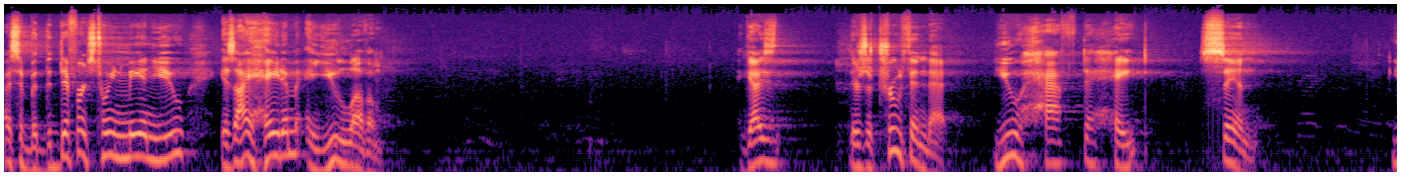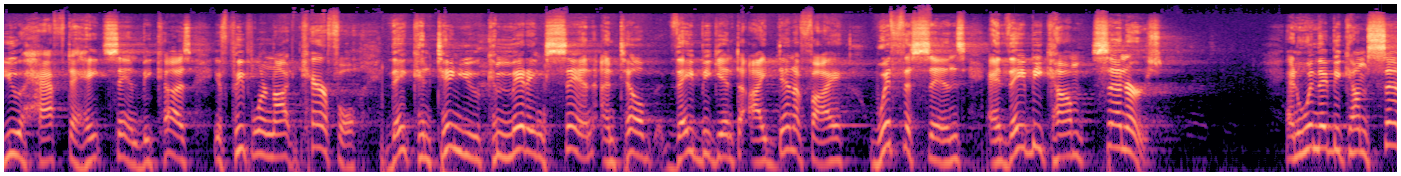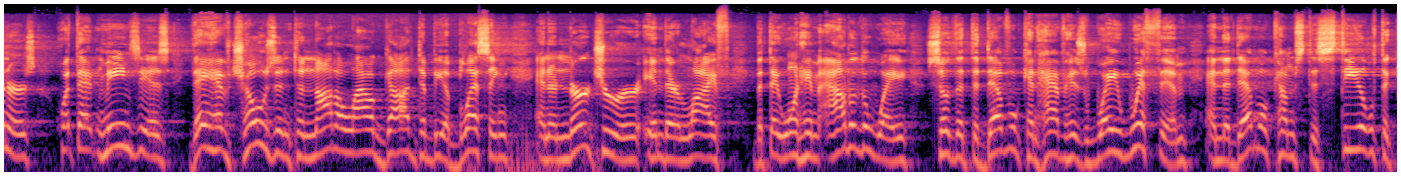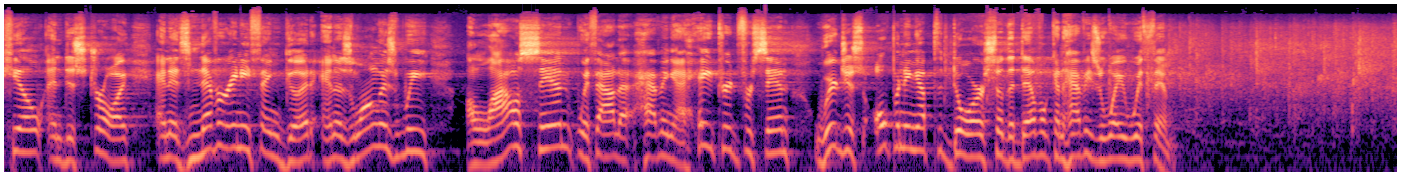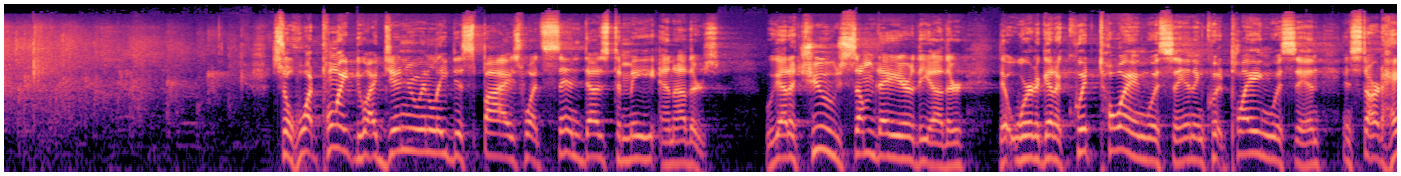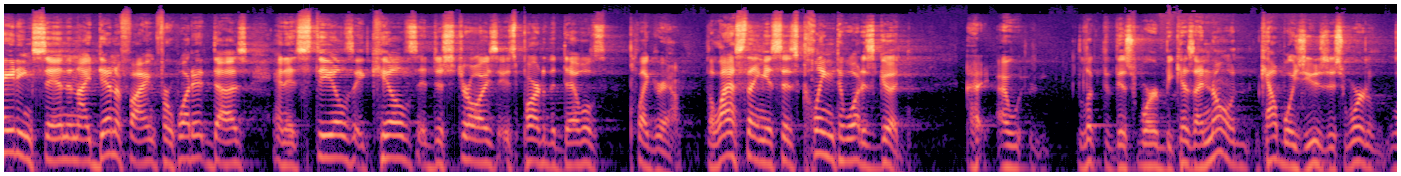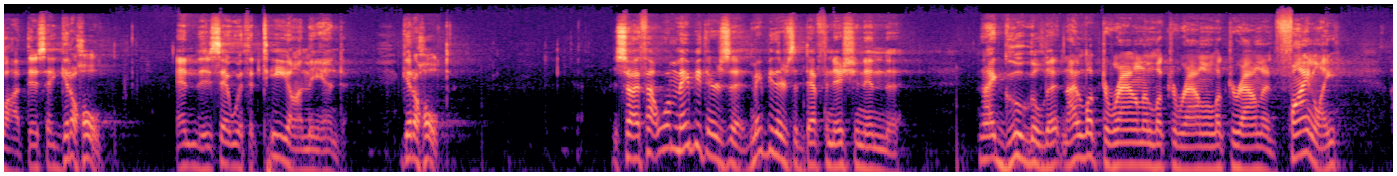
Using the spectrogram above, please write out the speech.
I said, but the difference between me and you is I hate him and you love guys, there's a truth in that. You have to hate sin. You have to hate sin because if people are not careful, they continue committing sin until they begin to identify with the sins and they become sinners. And when they become sinners, what that means is they have chosen to not allow God to be a blessing and a nurturer in their life, but they want Him out of the way so that the devil can have his way with them. And the devil comes to steal, to kill, and destroy. And it's never anything good. And as long as we allow sin without a, having a hatred for sin, we're just opening up the door so the devil can have his way with them. So, what point do I genuinely despise what sin does to me and others? We got to choose someday or the other that we're going to quit toying with sin and quit playing with sin and start hating sin and identifying for what it does. And it steals, it kills, it destroys. It's part of the devil's playground. The last thing it says, cling to what is good. I, I looked at this word because I know cowboys use this word a lot. They say, get a hold. And they say it with a T on the end. Get a hold. So I thought, well, maybe there's a maybe there's a definition in the and I Googled it and I looked around and looked around and looked around and finally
